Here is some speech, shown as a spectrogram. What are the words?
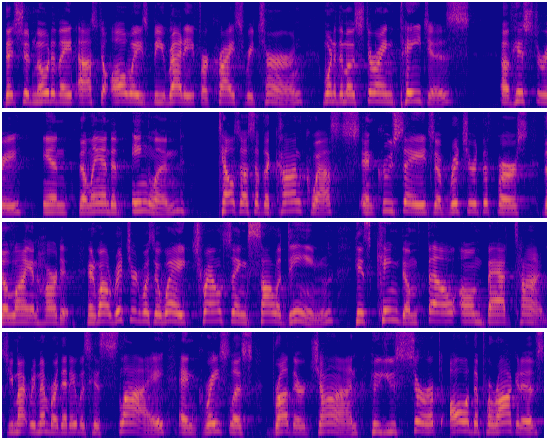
that should motivate us to always be ready for Christ's return. One of the most stirring pages of history in the land of England tells us of the conquests and crusades of Richard I, the lion hearted. And while Richard was away trouncing Saladin, his kingdom fell on bad times. You might remember that it was his sly and graceless brother John who usurped all of the prerogatives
